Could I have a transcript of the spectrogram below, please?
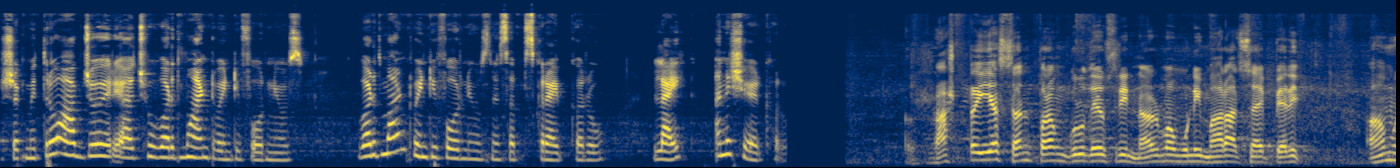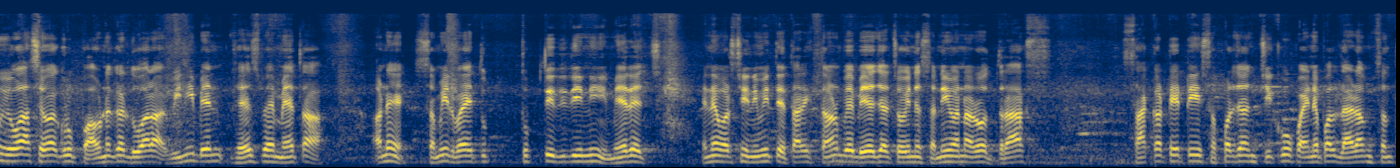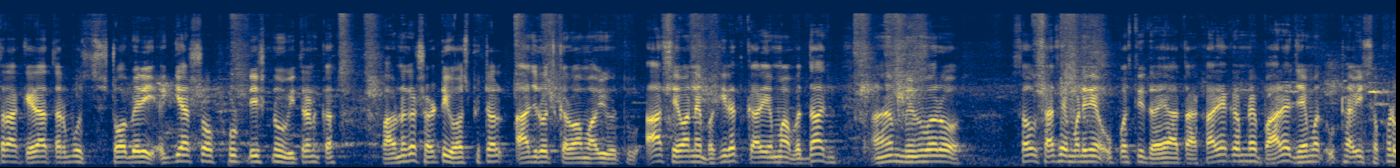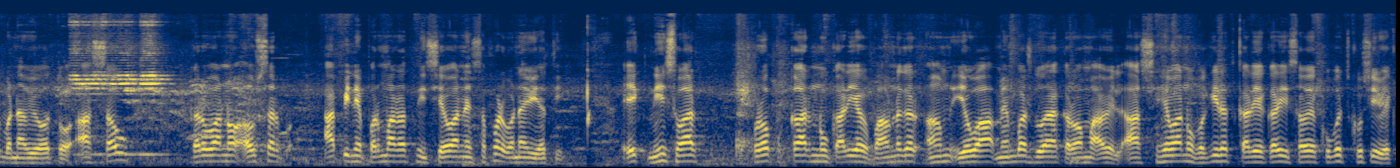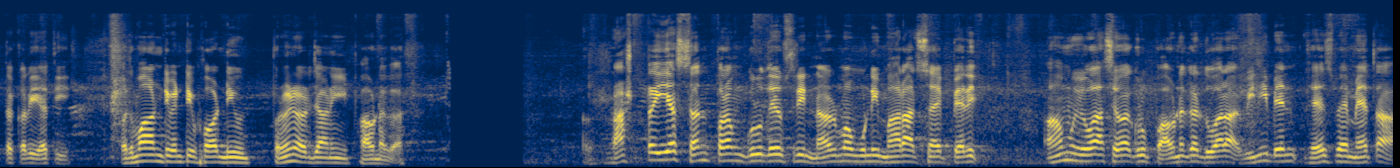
દર્શક મિત્રો, આપ જોઈ રહ્યા છો Vardhman twenty four news. Vardhman twenty four ન્યૂઝને સબસ્ક્રાઇબ કરો, લાઇક અને શેર કરો. રાષ્ટ્રીય સંત પરમ ગુરુદેવ શ્રી નર્મ મુનિ મહારાજ સાહેબ પ્રેરિત અહમ યુવા સેવા ગ્રુપ ભાવનગર દ્વારા વિનીબેન જયેશભાઈ મહેતા અને સમીરભાઈ તુપ, તુપ્તી દીદીની મેરેજ એનિવર્સરી નિમિત્તે તારીખ ત્રણ બે બે હજાર ચોવીસને શનિવારના રોજ દ્રાક્ષ સાકરટેટી સફરજન, ચીકુ, પાઇનેપલ, દાડમ, સંતરા, કેળા, તરબૂચ, સ્ટ્રોબેરી અગિયારસો ફૂટ ડિશનું વિતરણ ભાવનગર સરટી હોસ્પિટલ આજરોજ કરવામાં આવ્યું હતું. આ સેવાને ભગીરથ કાર્યમાં બધા જ અહમ મેમ્બરો સૌ સાથે મળીને ઉપસ્થિત રહ્યા હતા. કાર્યક્રમને ભારે જહેમત ઉઠાવી સફળ બનાવ્યો હતો. આ સૌ કરવાનો અવસર આપીને પરમારથની સેવાને સફળ બનાવી હતી. એક નિસ્વાર્થ પરોપકારનું કાર્ય ભાવનગર અહમ યુવા મેમ્બર્સ દ્વારા કરવામાં આવેલ. આ સેવાનું ભગીરથ કાર્ય કરી સૌએ ખૂબ જ ખુશી વ્યક્ત કરી હતી. Vardhman twenty four news, Pravin Arjani, Bhavnagar. રાષ્ટ્રીય સંત પરમ ગુરુદેવ શ્રી નર્મ મુનિ મહારાજ સાહેબ પ્રેરિત અહમ યુવા સેવા ગ્રુપ ભાવનગર દ્વારા વિનીબેન જયેશભાઈ મહેતા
